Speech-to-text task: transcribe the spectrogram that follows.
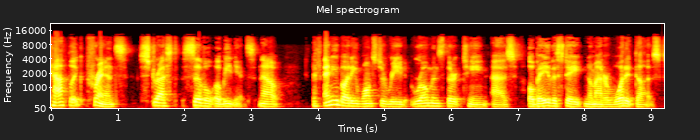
Catholic France, stressed civil obedience. Now, if anybody wants to read Romans 13 as obey the state no matter what it does,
